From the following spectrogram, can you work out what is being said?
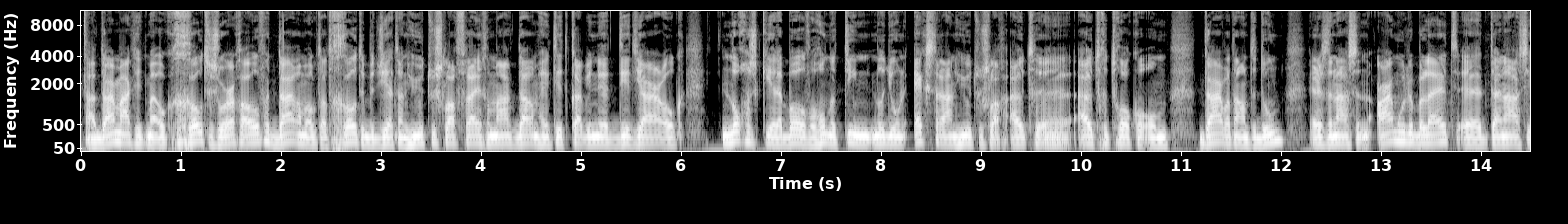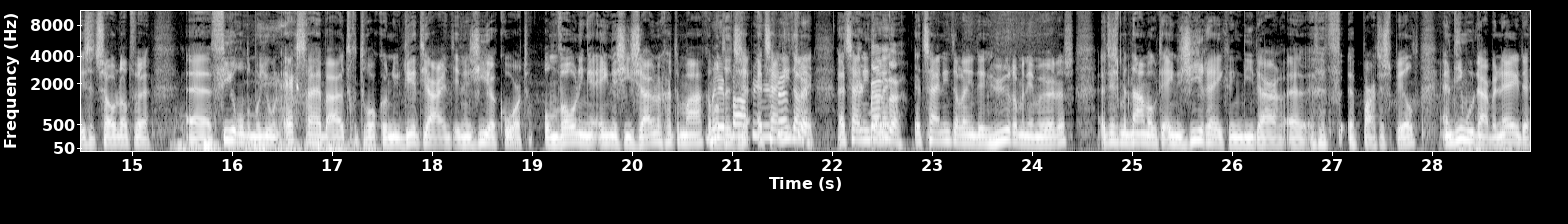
Nou, daar maak ik me ook grote zorgen over. Daarom ook dat grote budget aan huurtoeslag vrijgemaakt. Daarom heeft dit kabinet dit jaar ook nog eens een keer daarboven 110 miljoen extra aan huurtoeslag uit, eh, uitgetrokken om daar wat aan te doen. Er is daarnaast een armoedebeleid. Eh, daarnaast is het zo dat we eh 400 miljoen extra hebben uitgetrokken nu dit jaar in het energieakkoord om woningen energiezuiniger te maken. Meneer Want het, Papi, het, zijn niet alleen, het, zijn niet alleen, het zijn niet alleen de huren, meneer Meurders. Het is met name ook de energierekening die daar eh, parten speelt. En die moet naar beneden.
